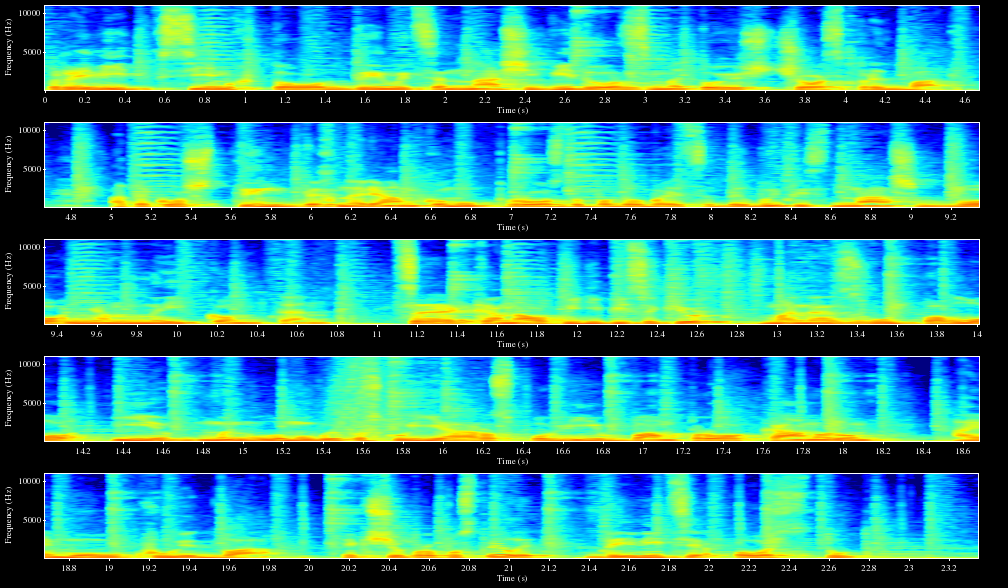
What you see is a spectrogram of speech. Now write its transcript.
Привіт всім, хто дивиться наші відео з метою щось придбати. А також тим технарям, кому просто подобається дивитись наш вогняний контент. Це канал PDP Secure. Мене звуть Павло, і в минулому випуску я розповів вам про камеру iMO QE 2. Якщо пропустили, дивіться ось тут.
